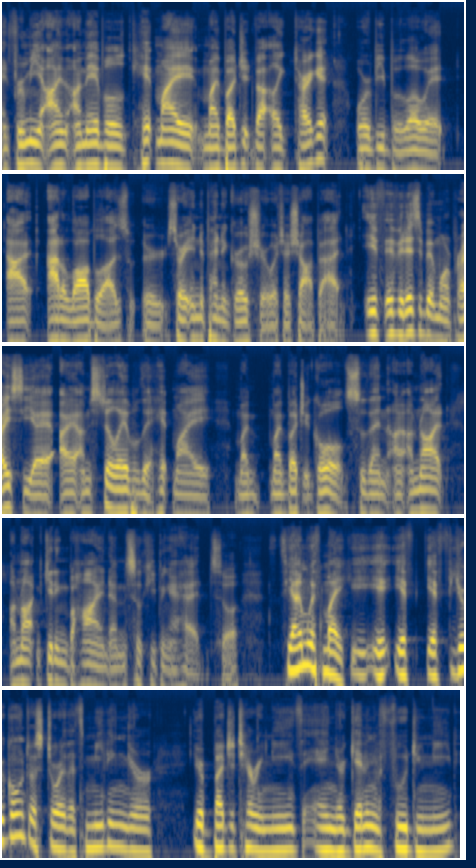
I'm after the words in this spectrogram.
and for me, I'm I'm able to hit my my budget like target or be below it at, at a Loblaws or sorry independent grocer which I shop at if, if it is a bit more pricey I, I am still able to hit my my, my budget goals. So then I, I'm not I'm not getting behind. I'm still keeping ahead. So see I'm with Mike. If if you're going to a store that's meeting your your budgetary needs and you're getting the food you need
